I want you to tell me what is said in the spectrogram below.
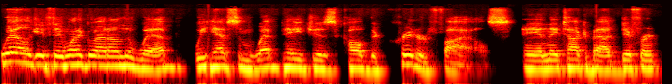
Well, if they want to go out on the web, we have some web pages called the Critter Files, and they talk about different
